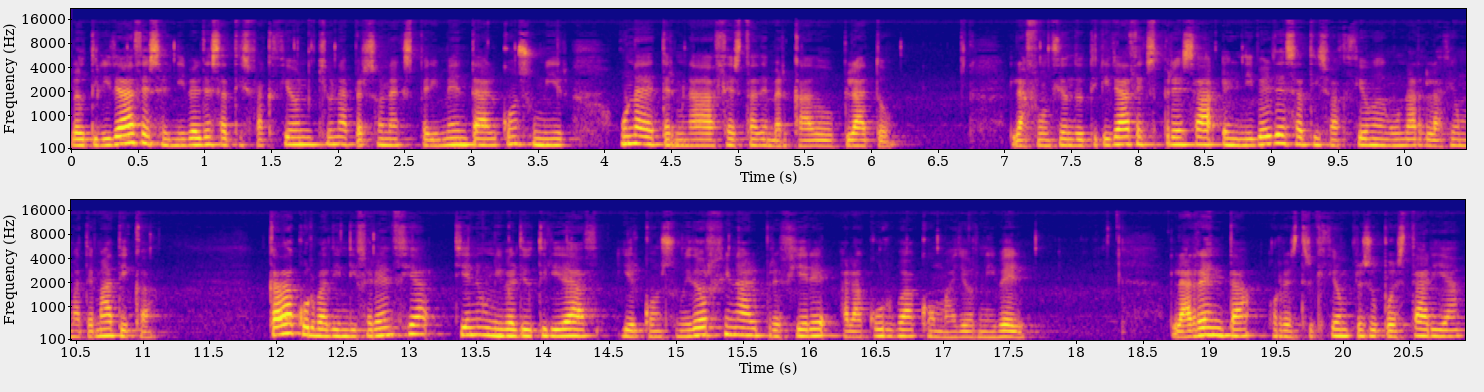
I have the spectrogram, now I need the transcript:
La utilidad es el nivel de satisfacción que una persona experimenta al consumir una determinada cesta de mercado o plato. La función de utilidad expresa el nivel de satisfacción en una relación matemática. Cada curva de indiferencia tiene un nivel de utilidad y el consumidor final prefiere a la curva con mayor nivel. La renta o restricción presupuestaria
